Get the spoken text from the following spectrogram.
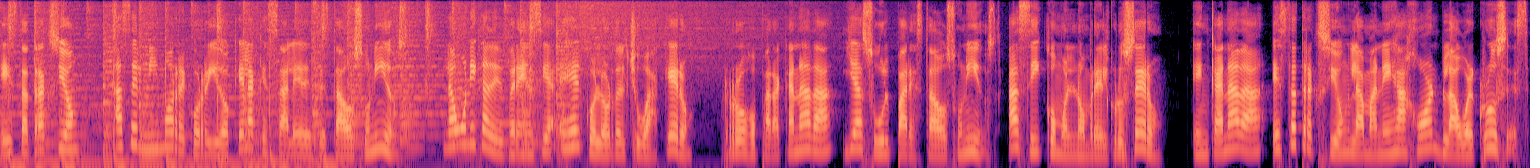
Esta atracción hace el mismo recorrido que la que sale desde Estados Unidos. La única diferencia es el color del chubasquero, rojo para Canadá y azul para Estados Unidos, así como el nombre del crucero. En Canadá, esta atracción la maneja Hornblower Cruises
